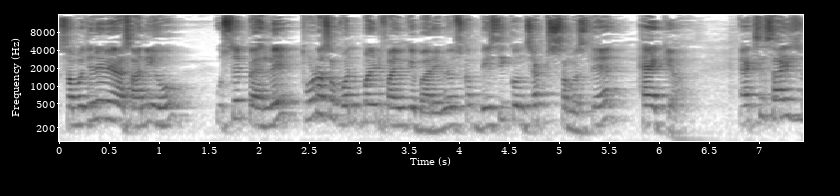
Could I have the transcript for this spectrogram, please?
समझने में आसानी हो उससे पहले थोड़ा सा 1.5 के बारे में उसका बेसिक कॉन्सेप्ट समझते हैं है क्या? एक्सरसाइज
